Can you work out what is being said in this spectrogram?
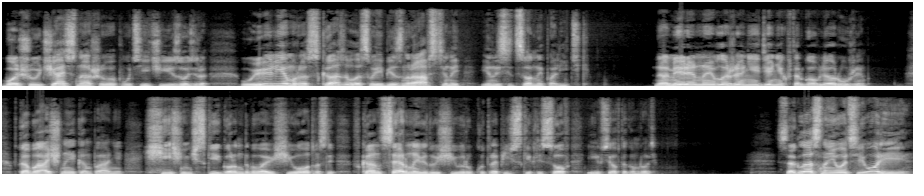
Большую часть нашего пути через озеро Уильям рассказывал о своей безнравственной инвестиционной политике. Намеренное вложение денег в торговлю оружием, в табачные компании, хищнические горнодобывающие отрасли, в концерны, ведущие вырубку тропических лесов и все в таком роде. Согласно его теории,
